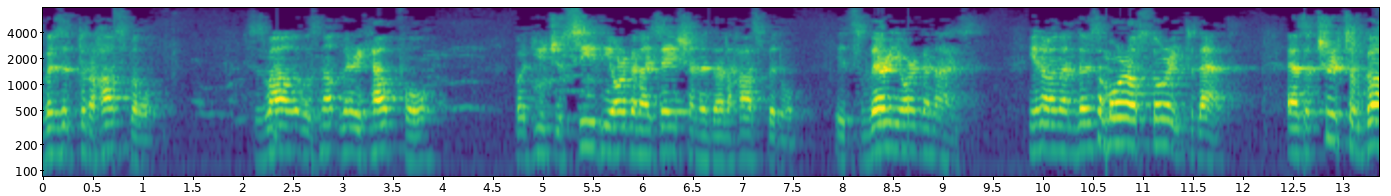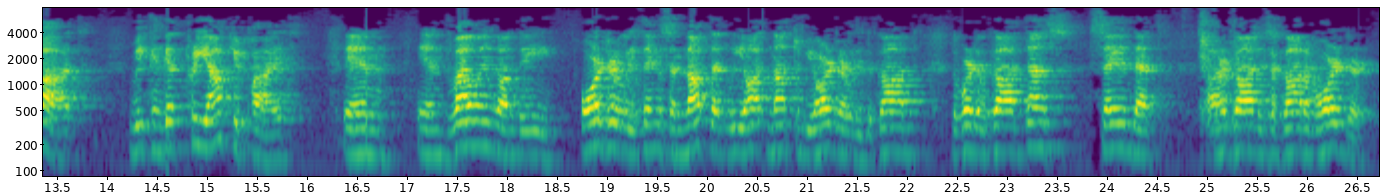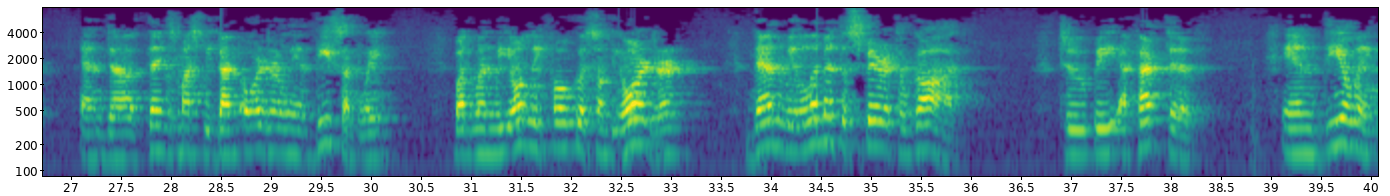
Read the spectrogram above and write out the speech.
visit to the hospital? He says, Well, it was not very helpful, but you should see the organization at the hospital. It's very organized. You know, and there's a moral story to that. As a church of God, we can get preoccupied in, in dwelling on the orderly things and not that we ought not to be orderly. The God, the Word of God does say that our God is a God of order and uh, things must be done orderly and decently. But when we only focus on the order, then we limit the Spirit of God to be effective in dealing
